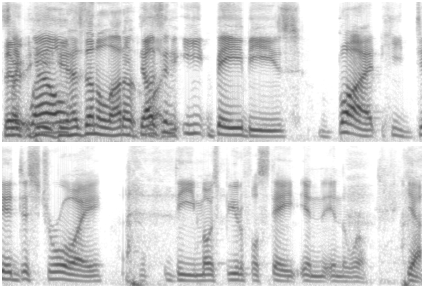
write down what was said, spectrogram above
There- like, well, he, he has done a lot of doesn't well, he- eat babies, but he did destroy the most beautiful state in in the world. Yeah,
